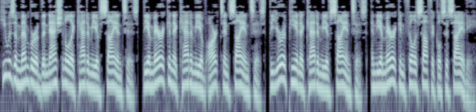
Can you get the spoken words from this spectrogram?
He was a member of the National Academy of Sciences, the American Academy of Arts and Sciences, the European Academy of Sciences, and the American Philosophical Society.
